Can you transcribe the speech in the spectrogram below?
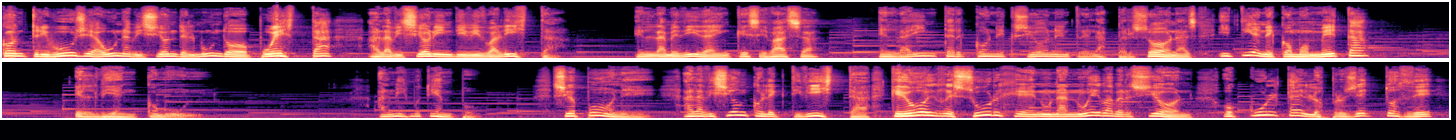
contribuye a una visión del mundo opuesta a la visión individualista, en la medida en que se basa en la interconexión entre las personas y tiene como meta el bien común. Al mismo tiempo, se opone a la visión colectivista que hoy resurge en una nueva versión, oculta en los proyectos de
